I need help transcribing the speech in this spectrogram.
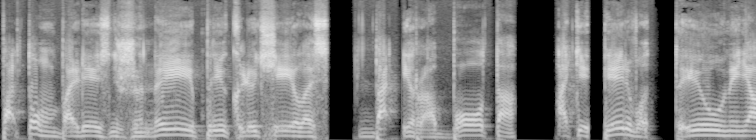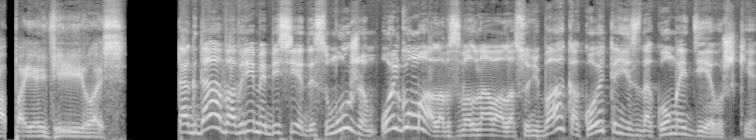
Потом болезнь жены приключилась, да и работа. А теперь вот ты у меня появилась. Тогда во время беседы с мужем Ольгу мало взволновала судьба какой-то незнакомой девушки.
